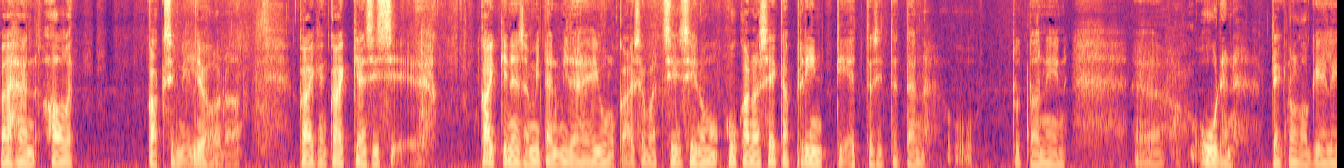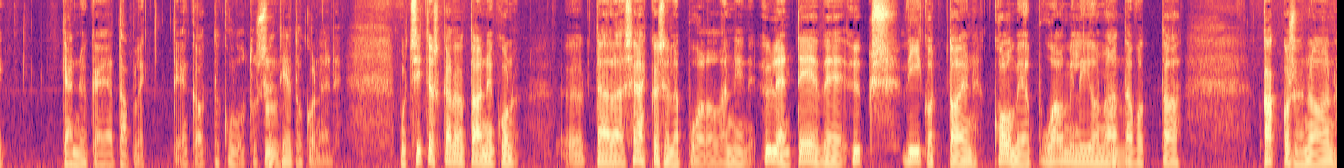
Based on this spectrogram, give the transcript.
vähän alle kaksi miljoonaa. Joo. Kaiken kaikkiaan siis kaikkinensa, mitä, mitä he julkaisevat. Si, siinä on mukana sekä printti että sitten tämän tota niin, uuden teknologia, eli kännykän ja tablettien kautta kulutus ja mm. tietokoneiden. Mutta sitten jos katsotaan niin kun, täällä sähköisellä puolella, niin Ylen TV1 viikoittain 3,5 miljoonaa mm. tavoittaa. Kakkosena on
